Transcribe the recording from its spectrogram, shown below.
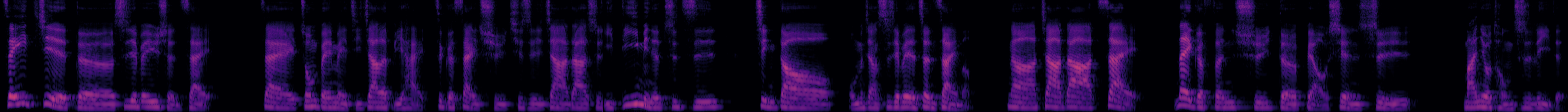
这一届的世界杯预选赛在中北美及加勒比海这个赛区，其实加拿大是以第一名的之姿。进到我们讲世界杯的正赛嘛，那加拿大在那个分区的表现是蛮有统治力的，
